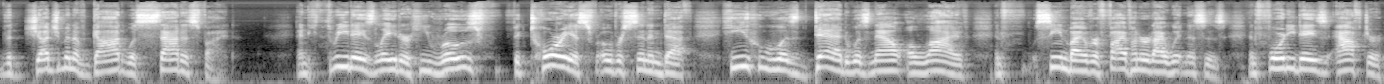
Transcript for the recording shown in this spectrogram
the judgment of God was satisfied. And three days later, he rose victorious over sin and death. He who was dead was now alive and seen by over 500 eyewitnesses. And 40 days after,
